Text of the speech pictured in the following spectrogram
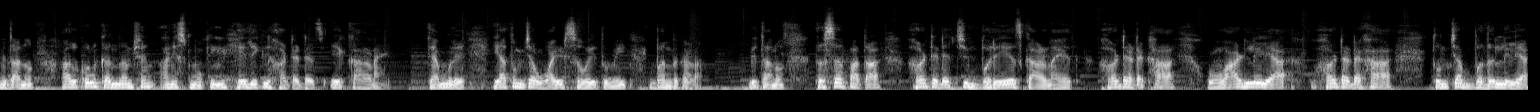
मित्रांनो अल्कोहोल कन्झम्पशन आणि स्मोकिंग हे देखील हार्ट अटॅकचं एक कारण आहे. त्यामुळे या तुमच्या वाईट सवयी तुम्ही बंद करा. मित्रांनो तसं पाहता हार्ट अटॅकची बरेच कारणं आहेत. हार्ट अटॅक हा वाढलेल्या हार्ट अटॅक हा तुमच्या बदललेल्या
